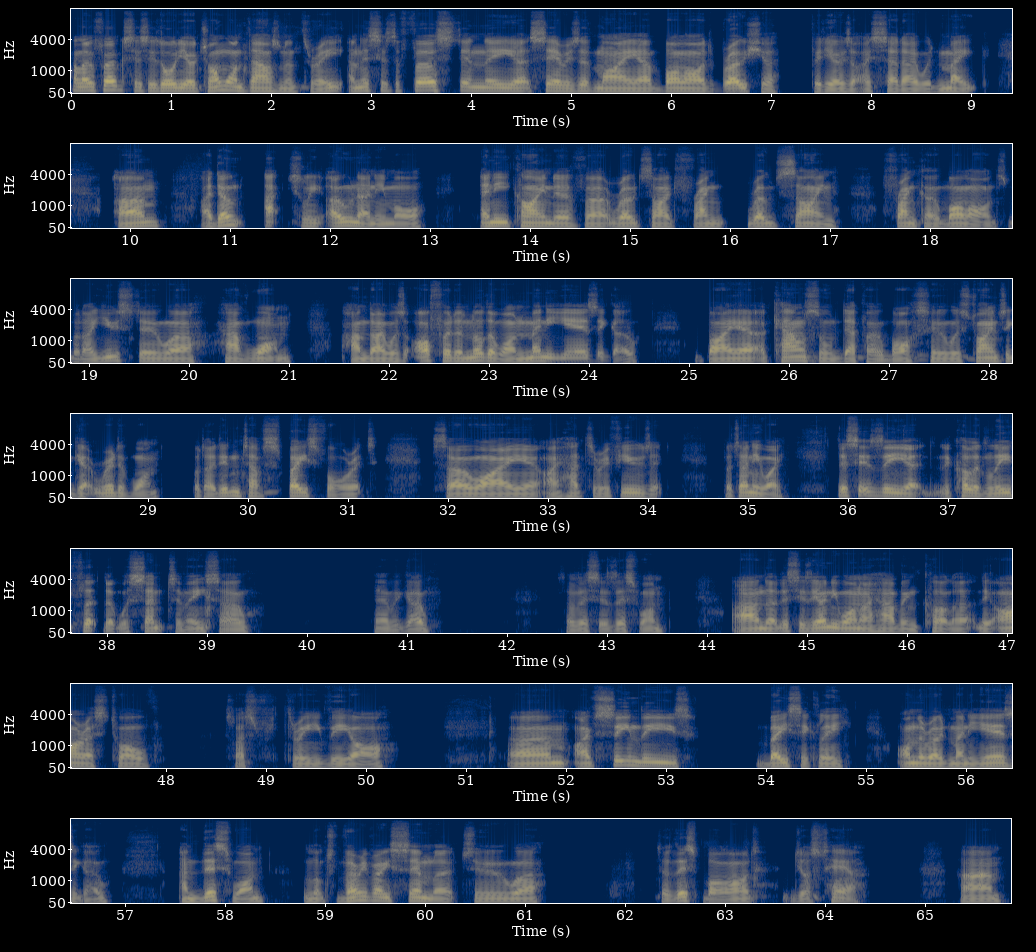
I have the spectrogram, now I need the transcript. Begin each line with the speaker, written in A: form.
A: Hello folks, this is Audiotron 1003 and this is the first in the uh, series of my uh, Bollard brochure videos that I said I would make. Um, I don't actually own anymore any kind of uh, roadside frank road sign Franco Bollards but I used to uh, have one and I was offered another one many years ago by a, a council depot boss who was trying to get rid of one but I didn't have space for it, so I uh, I had to refuse it. But anyway, this is the uh, the coloured leaflet that was sent to me. So there we go. So this is this one, and uh, this is the only one I have in colour. The RS12 slash 3 VR. Um, I've seen these basically on the road many years ago, and this one looks very very similar to uh, to this bollard just here. Um,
